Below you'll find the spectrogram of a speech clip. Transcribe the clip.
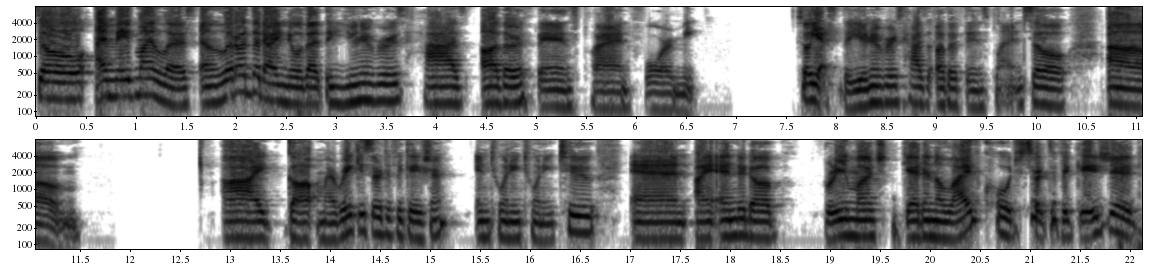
So I made my list and little did I know that the universe has other things planned for me. So yes, the universe has other things planned. So, um, I got my Reiki certification in 2022 and I ended up pretty much getting a life coach certification,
